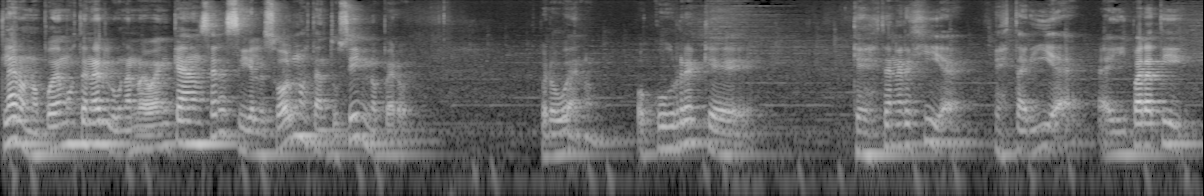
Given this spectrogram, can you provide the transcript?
Claro, no podemos tener luna nueva en cáncer si el sol no está en tu signo, pero, pero bueno, ocurre que, que esta energía estaría ahí para ti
